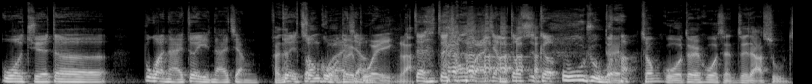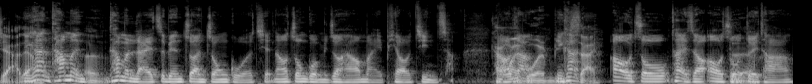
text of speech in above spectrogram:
我觉得。不管哪一队赢来讲，反正中国队不会赢啦。对，对中国来讲都是个侮辱啊！中国队获成最大输家。你看他们，嗯、他们来这边赚中国的钱，然后中国民众还要买票进场看外国人比赛。澳洲他也知道澳洲对他。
